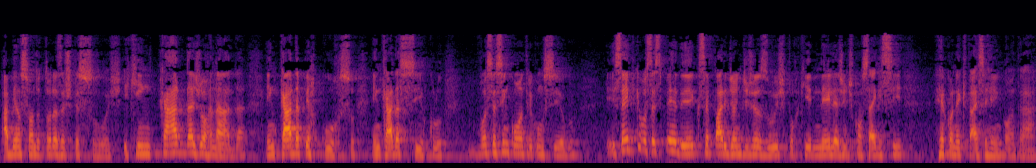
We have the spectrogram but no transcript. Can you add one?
abençoando todas as pessoas e que em cada jornada, em cada percurso, em cada ciclo, você se encontre consigo. E sempre que você se perder, que você pare diante de Jesus, porque nele a gente consegue se reconectar e se reencontrar.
